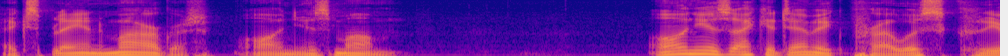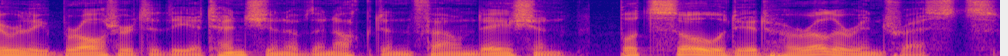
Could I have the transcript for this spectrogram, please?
explained Margaret, Anya's mum. Anya's academic prowess clearly brought her to the attention of the Naughton Foundation, but so did her other interests.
